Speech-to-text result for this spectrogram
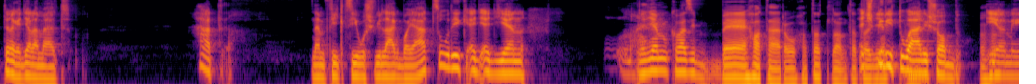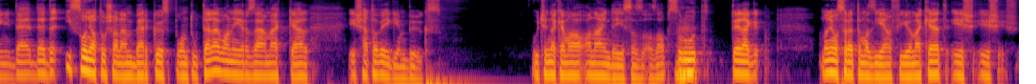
tényleg egy elemelt, hát nem fikciós világba játszódik, egy, egy ilyen, Egy ilyen kvázi behatárolhatatlan. Tehát, egy ilyen- spirituálisabb uh-huh. élmény, de, de, de iszonyatosan emberközpontú, tele van érzelmekkel, és hát a végén bőgsz. Úgyhogy nekem a, a Nine Days az, az abszolút. Uh-huh. Tényleg nagyon szeretem az ilyen filmeket, és, és, és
